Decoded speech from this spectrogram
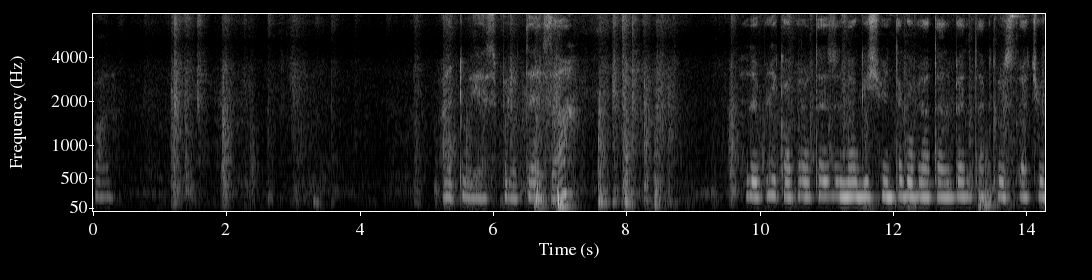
Fal. A tu jest proteza. Replika protezy nogi świętego brata Alberta, który stracił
